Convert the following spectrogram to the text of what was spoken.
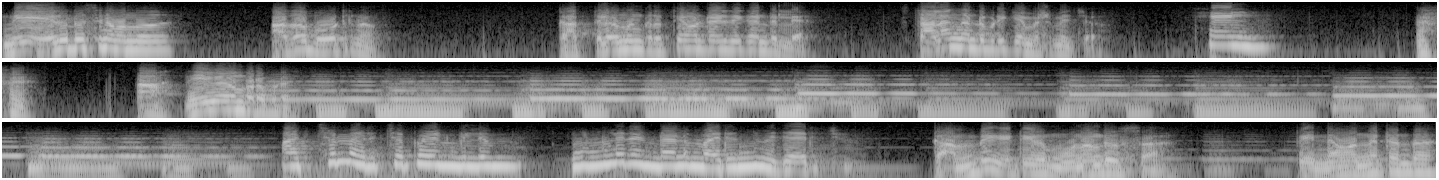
നീ ഏത് ബസ്സിന് വന്നത്? അതോ ബോട്ടിനോ? കത്തിലൊന്നും കൃത്യമായിട്ട് എഴുതി കണ്ടില്ല. സ്ഥലം കണ്ടുപിടിക്കാൻ വിഷമിച്ചോ? ഹേയ്. ആ നീ വേഗം പുറപ്പെടു. അച്ഛൻ മരിച്ചപ്പോഴെങ്കിലും നിങ്ങൾ രണ്ടാളും വരുന്നു വിചാരിച്ചു. കമ്പി കിട്ടിയത് മൂന്നാം ദിവസാ. പിന്നെ വന്നിട്ടെന്താ?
